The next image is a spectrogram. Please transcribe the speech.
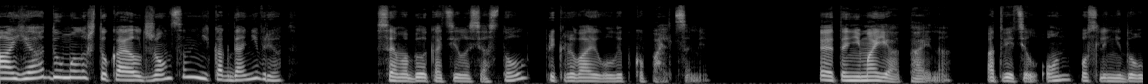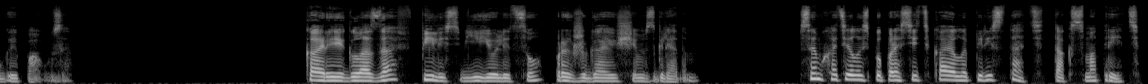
А я думала, что Кайл Джонсон никогда не врет. Сэм облокотилась о стол, прикрывая улыбку пальцами. Это не моя тайна, ответил он после недолгой паузы. Карие глаза впились в ее лицо прожигающим взглядом. Сэм хотелось попросить Кайла перестать так смотреть,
